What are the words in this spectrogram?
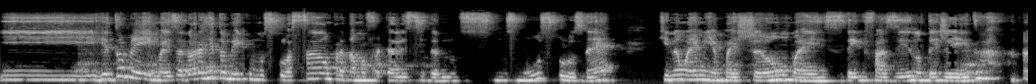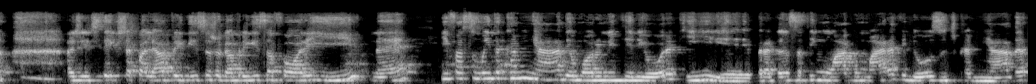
e retomei, mas agora retomei com musculação para dar uma fortalecida nos, nos músculos, né? Que não é minha paixão, mas tem que fazer, não tem jeito. a gente tem que chacoalhar a preguiça, jogar a preguiça fora e ir, né? E faço muita caminhada. Eu moro no interior aqui, é, Bragança tem um lago maravilhoso de caminhada.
